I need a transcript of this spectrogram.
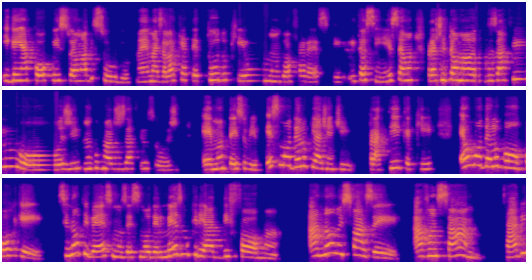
e ganhar pouco, isso é um absurdo, né? Mas ela quer ter tudo que o mundo oferece. Então, assim, isso é para a gente é o maior desafio hoje, um dos maiores desafios hoje, é manter isso vivo. Esse modelo que a gente pratica aqui, é um modelo bom, porque se não tivéssemos esse modelo, mesmo criado de forma a não nos fazer avançar, sabe?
